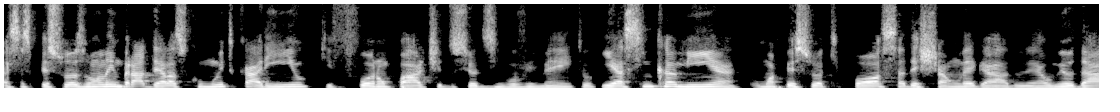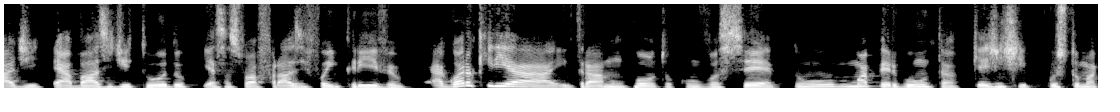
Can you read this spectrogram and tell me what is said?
Essas pessoas vão lembrar delas com muito carinho, que foram parte do seu desenvolvimento. E assim caminha uma pessoa que possa deixar um legado. Né? A humildade é a base de tudo. E essa sua frase foi incrível. Agora eu queria entrar num ponto com você, uma pergunta que a gente costuma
